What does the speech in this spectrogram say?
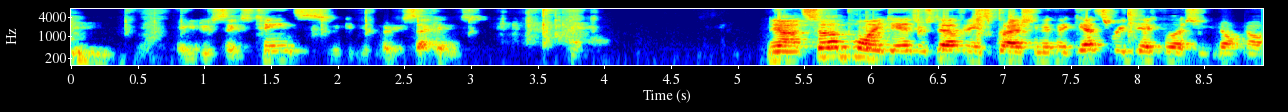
We can do sixteenths, we can do thirty seconds. Now, at some point, to answer Stephanie's question, if it gets ridiculous, you don't know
